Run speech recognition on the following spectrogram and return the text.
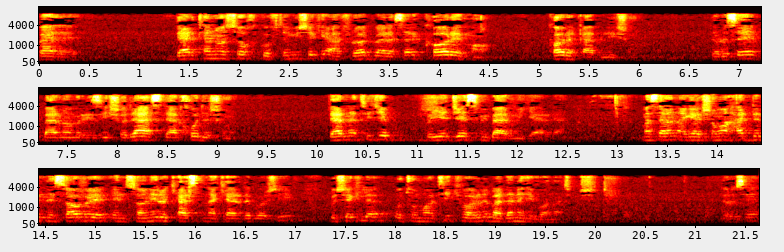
بله. در تناسخ گفته میشه که افراد بر اثر کار ما کار قبلیشون درسته؟ برنامه ریزی شده است در خودشون. در نتیجه به یه جسمی برمیگردن. مثلا اگر شما حد نصاب انسانی رو کسب نکرده باشید به شکل اتوماتیک وارد بدن حیوانات میشید. درسته؟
